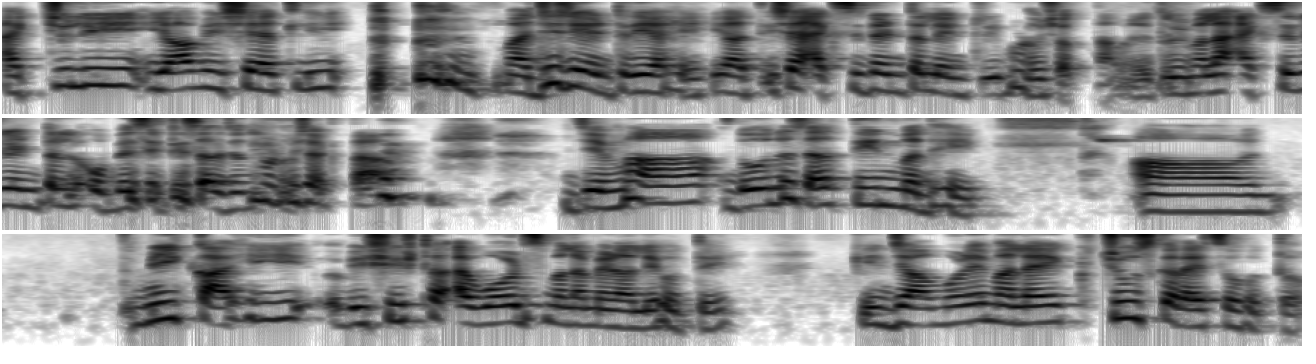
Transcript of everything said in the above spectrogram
ॲक्च्युली या विषयातली माझी जी एंट्री आहे ही अतिशय ॲक्सिडेंटल एंट्री म्हणू शकता. म्हणजे तुम्ही मला ॲक्सिडेंटल ओबेसिटी सर्जन म्हणू शकता. जेव्हा दोन हजार तीनमध्ये मी काही विशिष्ट अवॉर्ड्स मला मिळाले होते की ज्यामुळे मला एक चूज करायचं होतं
